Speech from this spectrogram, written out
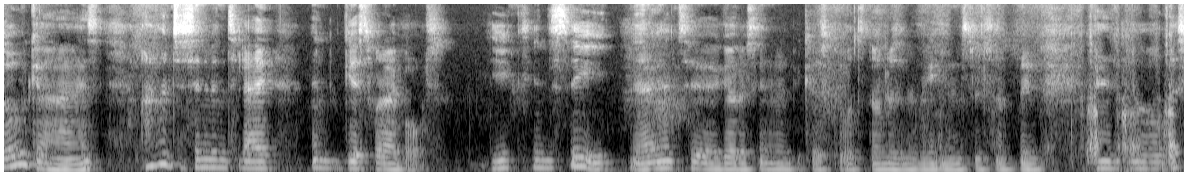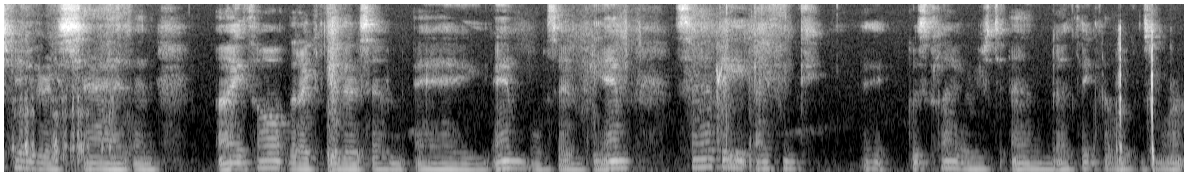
So guys, I went to Cinnabon today, and guess what I bought? You can see I had to go to Cinnabon because Coldstone was in the maintenance or something, and well, this made me very sad, and I thought that I could get there at 7am or 7pm, sadly I think it was closed, and I think they'll open tomorrow,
